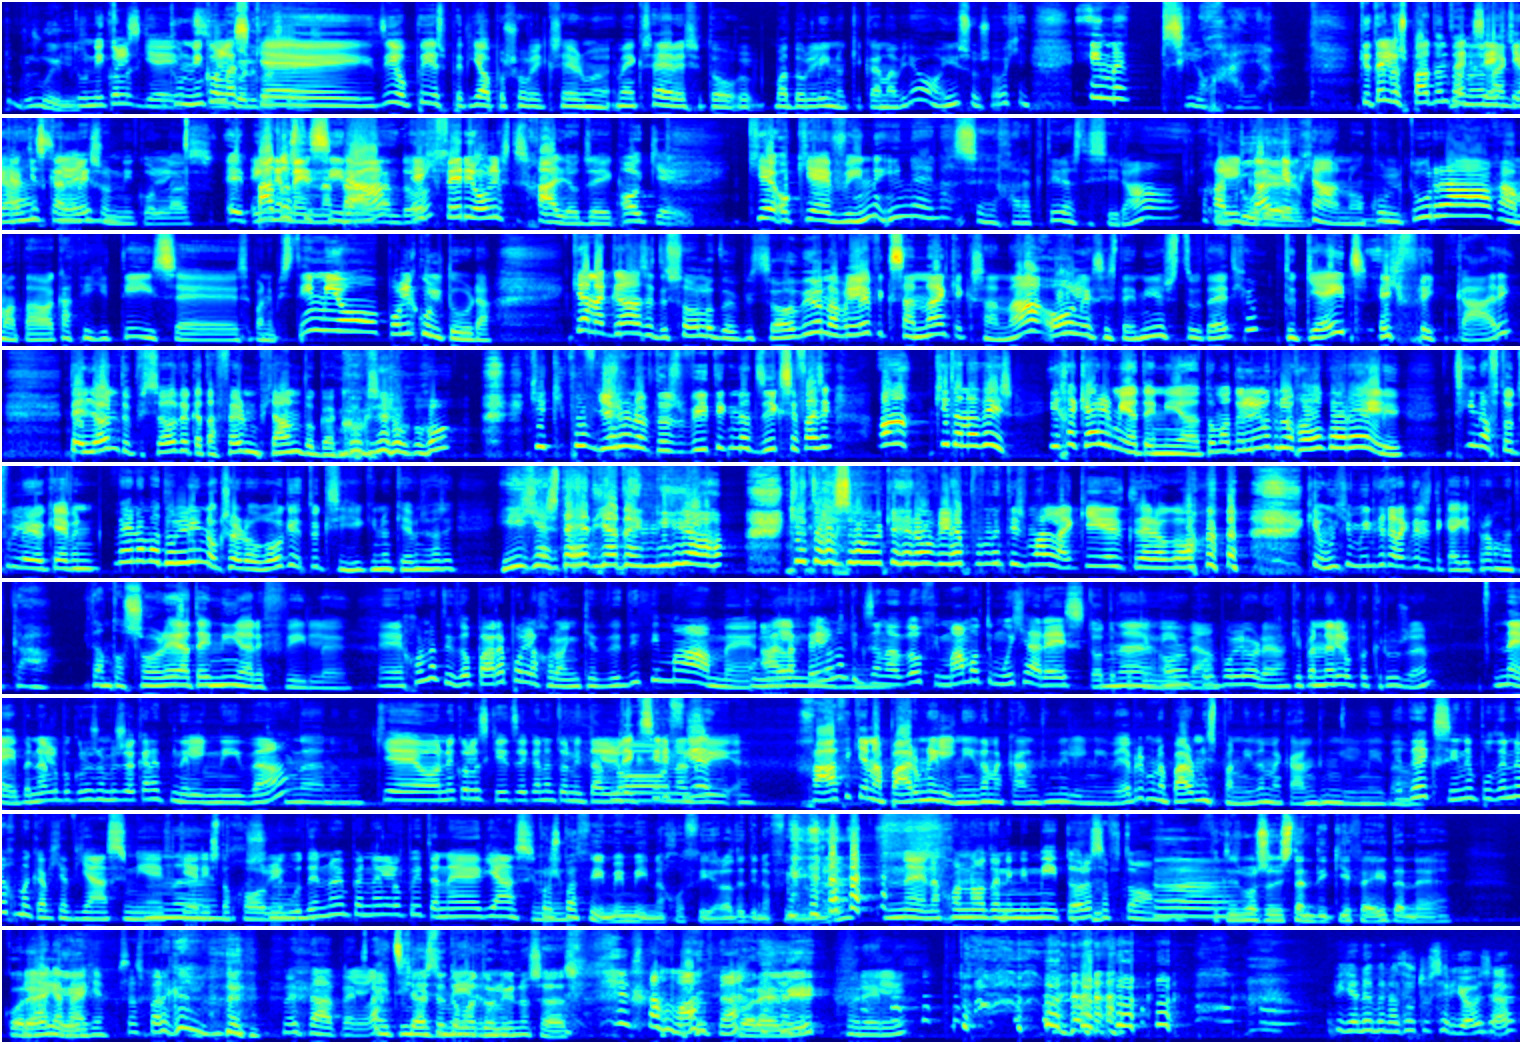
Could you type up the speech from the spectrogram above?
Το Bruce Willis. Του Νίκολας Κέιτζ. του Νίκολα Nicolas Κέιτζ, οι οποίες παιδιά, όπως όλοι ξέρουμε, με εξαίρεση το Μαντολίνο και κανένα δυο, ίσως όχι, είναι ψιλοχάλια. Και τέλος πάντων τον Εντάξει, έχει και αναγκάζει- κάποιες καλές ο Νίκολας. Ε, Πάντως στη σειρά έχει φέρει όλες τις χάλια ο Τζέικ. Οκ. Και ο Κέβιν είναι ένας χαρακτήρας στη σειρά. Γαλλικά Κουλτούρε. και πιάνο. Κουλτούρα, γάματα. Καθηγητής σε, σε πανεπιστήμιο, πολύ κουλτούρα. Και αναγκάζεται σε όλο το επεισόδιο να βλέπει ξανά και ξανά όλες τις ταινίες του τέτοιου, του Gates. Έχει φρικάρει. Τελειώνει το επεισόδιο, καταφέρουν, πιάνουν τον κακό, ξέρω εγώ. Και εκεί που βγαίνουν από το σπίτι, να τζίκ σε φάση. Α, κοίτα να δεις. Είχα κι άλλη μια ταινία. Το μαντολίνο του Λοχαγό Κορέλη. Τι είναι αυτό, του λέει ο Κέβιν. Με ένα μαντολίνο, ξέρω εγώ. Και του εξηγεί εκείνο ο Κέβιν σε φάση. Είχες τέτοια ταινία! Και τόσο καιρό βλέπουμε τις μαλακίες, ξέρω εγώ. και μου είχε μείνει χαρακτηριστικά γιατί πραγματικά ήταν τόσο ωραία ταινία, ρε φίλε. Έχω να τη δω πάρα πολλά χρόνια και δεν τη θυμάμαι. Πολύ αλλά θέλω να ωραία. την ξαναδώ. Θυμάμαι ότι μου είχε αρέσει τότε ναι, που την ω, είδα. πολύ, πολύ ωραία. Και Πενέλοπε Κρούζε. Ναι, η Πενέλοπε Κρούζ νομίζω έκανε την Ελληνίδα. Ναι, ναι, ναι. Και ο Νίκολας Κέιτς έκανε τον Ιταλό Εντάξει, ρε να φίλε, ζει. Χάθηκε να πάρουν Ελληνίδα να κάνει την Ελληνίδα. Έπρεπε να πάρουν Ισπανίδα να κάνει την Ελληνίδα. Εντάξει, είναι που δεν έχουμε κάποια διάσημη Ναι, ευκαιρία στο το ξέρω. Hollywood. Ενώ η Πενέλοπη ήταν διάσημη. Προσπαθεί, μη μη να χωθεί, αλλά δεν την αφήνουν. ναι, να χωνόταν η μιμή τώρα σε αυτό. δεν ξέρεις πόσο ζεσταντική θα ήταν. Πλάκα θα Κορέλη, είχε. Σας παρακαλώ. δεν θα ήθελα. Έτσι είναι η πιάστε το Σμύρνη. μαντολίνο σας. Σταμάτα. Κορέλη, Κορέλη. Πηγαίναμε να δω το Σεριόζα.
